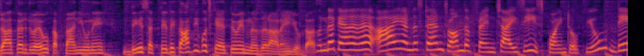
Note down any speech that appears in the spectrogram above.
जाकर जो है वो कप्तानी उन्हें दे सकते थे। काफ़ी कुछ कहते हुए नज़र आ रहे हैं युवराज। उनका कहना है I understand from the franchise's point of view they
